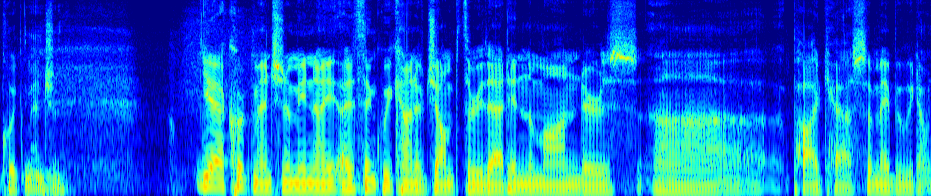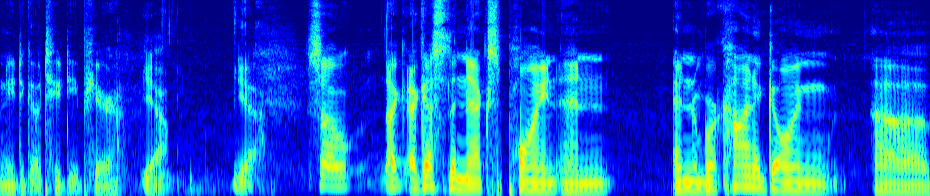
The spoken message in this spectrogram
quick mention. Yeah, quick mention. I mean, I, I think we kind of jumped through that in the monitors uh, podcast, so maybe we don't need to go too deep here. Yeah. Yeah. So I, I guess the next point, and and we're kind of going, uh,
